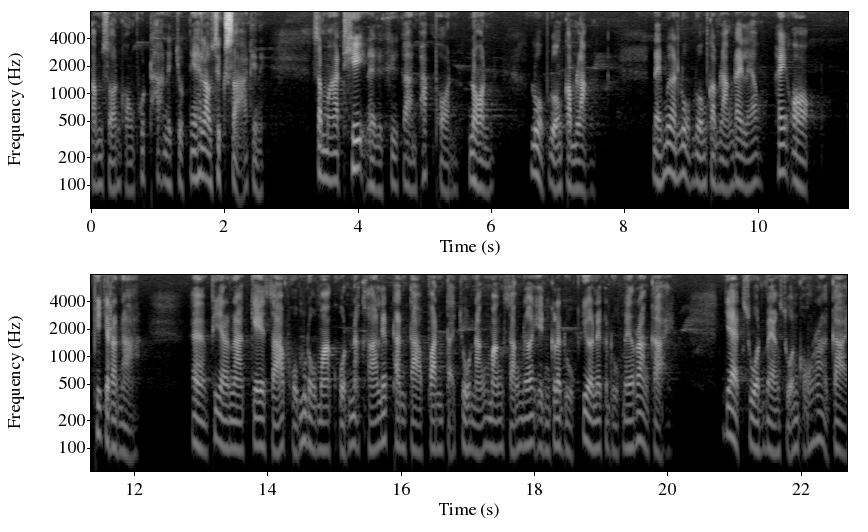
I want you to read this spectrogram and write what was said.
คาสอนของพุทธะในจุดนี้ให้เราศึกษาทีนี้สมาธิเนี่ยคือการพักผ่อนนอน รวบรวมกำลัง ในเมื่อรวบรวมกำลังได้แล้ว ให้ออกพิจารณา พิจารณาเกษาผมโลมาขนนาขาเล็บทันตาฟันตะโจหนังมังสังเนื้อเอ็นกระดูกเยื่อในกระดูกในร่างกาย แยกส่วนแบ่งส่วนของร่างกาย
